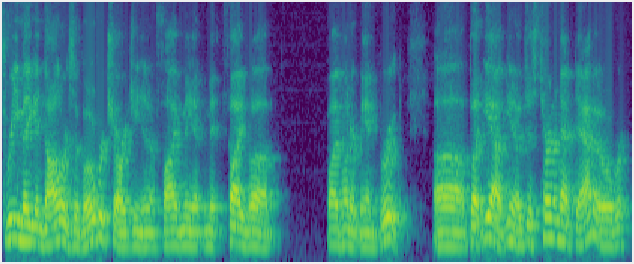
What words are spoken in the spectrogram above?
three million dollars of overcharging in a five million five uh, five hundred man group. Uh, but yeah, you know, just turning that data over,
